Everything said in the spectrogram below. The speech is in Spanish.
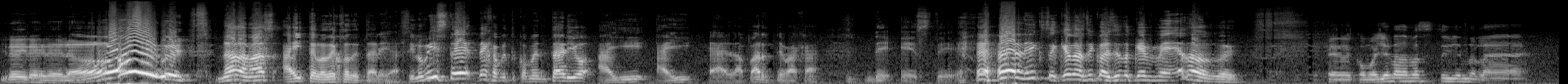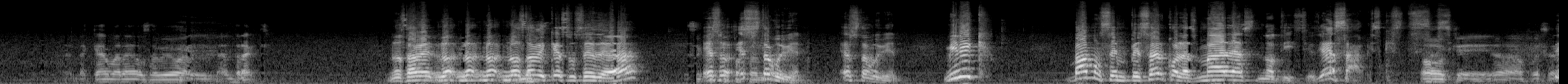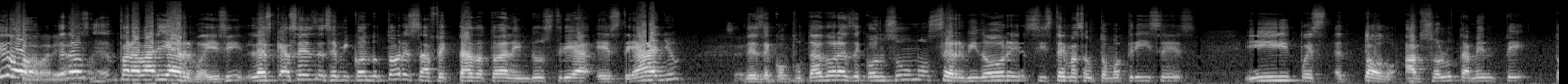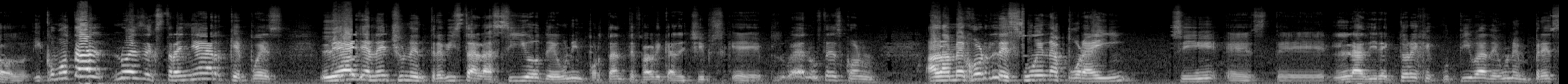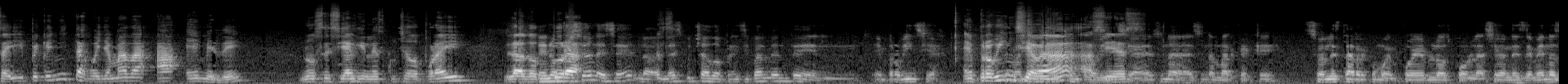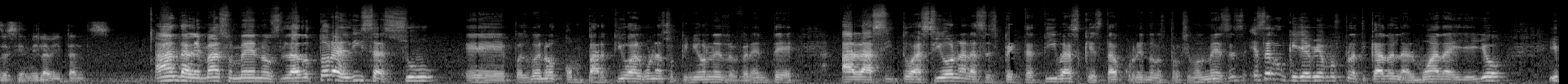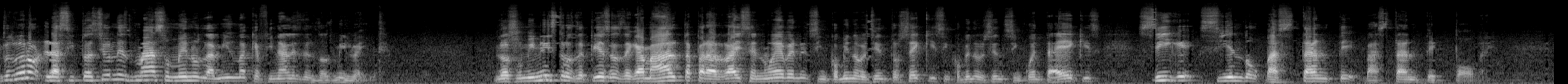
mira, mira. Ay, güey. Nada más, ahí te lo dejo de tarea. Si lo viste, déjame tu comentario ahí, ahí, a la parte baja de este. Lick se queda así como diciendo qué pedo, güey. Pero como yo nada más estoy viendo la, la cámara, o sea, veo al, al drag. No sabe, no, no, no, no sabe qué sucede, ¿ah? Eso, eso está muy bien. Eso está muy bien. Minik, vamos a empezar con las malas noticias. Ya sabes que esto es Ok, pues Digo, para variar, para variar, güey, ¿sí? La escasez de semiconductores ha afectado a toda la industria este año. Desde computadoras de consumo, servidores, sistemas automotrices y pues eh, todo, absolutamente todo. Y como tal, no es de extrañar que pues le hayan hecho una entrevista a la CEO de una importante fábrica de chips que, pues bueno, ustedes con a lo mejor les suena por ahí, sí, este, la directora ejecutiva de una empresa ahí pequeñita, güey, llamada AMD. No sé si alguien la ha escuchado por ahí. La doctora. En ocasiones, ¿eh? La, he escuchado principalmente en, en provincia. En provincia, ¿verdad? Así es. Es una, es una marca que suele estar como en pueblos, poblaciones de menos de 100 mil habitantes. Ándale, más o menos. La doctora Lisa Su eh, pues bueno, compartió algunas opiniones referente a la situación, a las expectativas que está ocurriendo en los próximos meses. Es algo que ya habíamos platicado en la almohada ella y yo. Y pues bueno, la situación es más o menos la misma que a finales del 2020. Los suministros de piezas de gama alta para Ryzen 9 5900X, 5950X sigue siendo bastante, bastante pobre.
